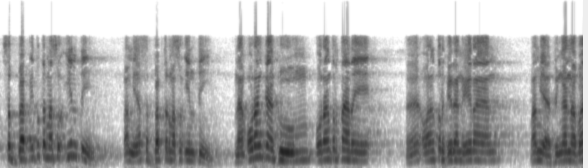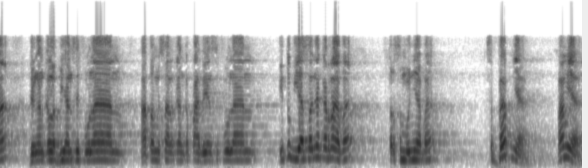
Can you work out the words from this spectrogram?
sebab itu termasuk inti. Paham ya? Sebab termasuk inti. Nah, orang kagum, orang tertarik, eh, orang terheran-heran, paham ya? Dengan apa? Dengan kelebihan si fulan atau misalkan kepandaian si fulan, itu biasanya karena apa? Tersembunyi apa? Sebabnya. Paham ya?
